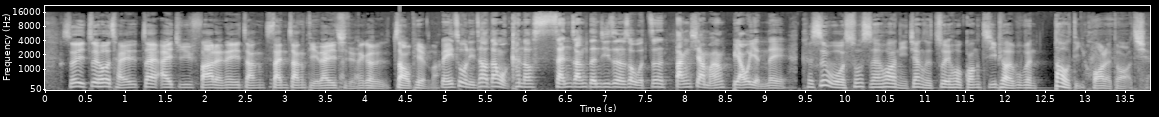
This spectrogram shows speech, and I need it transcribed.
所以最后才在 IG 发了那一张三张叠在一起的那个照片嘛。没错，你知道当我看到三张登机证的时候，我真的当下马上飙眼泪。可是我说实在话，你这样子最后光机票的部分到底花了多少钱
